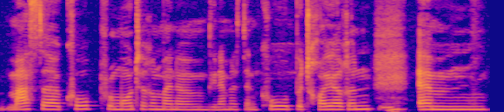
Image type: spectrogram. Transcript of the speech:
Master-Co-Promoterin, meine, wie nennt man das denn, Co-Betreuerin, Mhm. ähm,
